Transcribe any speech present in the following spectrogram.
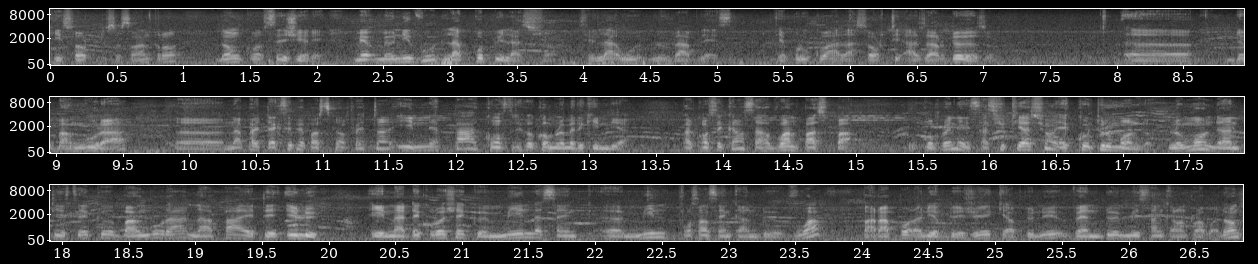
qui sortent de ce centre, donc c'est géré. Mais, mais, au niveau de la population, c'est là où le bas blesse. C'est pourquoi la sortie hasardeuse de Bangoura euh, n'a pas été accepté parce qu'en fait, il n'est pas considéré comme maire India. Par conséquent, sa voix ne passe pas. Vous comprenez Sa situation est comme tout le monde. Le monde entier sait que Bangoura n'a pas été élu. Il n'a décroché que 1005, euh, 1352 voix par rapport à l'UFDG qui a obtenu 22 143 voix. Donc,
